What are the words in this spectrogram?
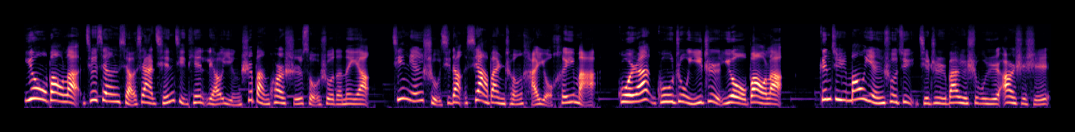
又爆了，就像小夏前几天聊影视板块时所说的那样，今年暑期档下半程还有黑马。果然，孤注一掷又爆了。根据猫眼数据，截至八月十五日二十时，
